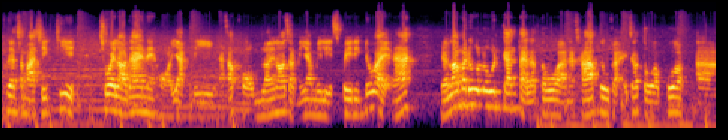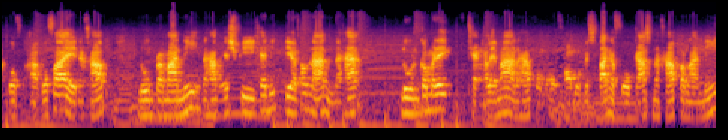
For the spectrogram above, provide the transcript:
เพื่อนสมาชิกที่ช่วยเราได้ในหออย่างดีนะครับผมแล้วนอกจากนี้ยังมีลีดสปีดอีกด้วยนะเดี๋ยวเรามาดูรูนกันแต่ละตัวนะครับ ดูกับไอ้เจ้าตัวพวกอ่าพวกอ่าพวไฟนะครับรูนประมาณนี้นะครับ HP แค่นิดเดียวเท่านั้นนะฮะ รูนก็ไม่ได้แข็งอะไรมากนะครับ ผมของผมเป็นสตาร์ทกับโฟกัสนะครับประมาณนี้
